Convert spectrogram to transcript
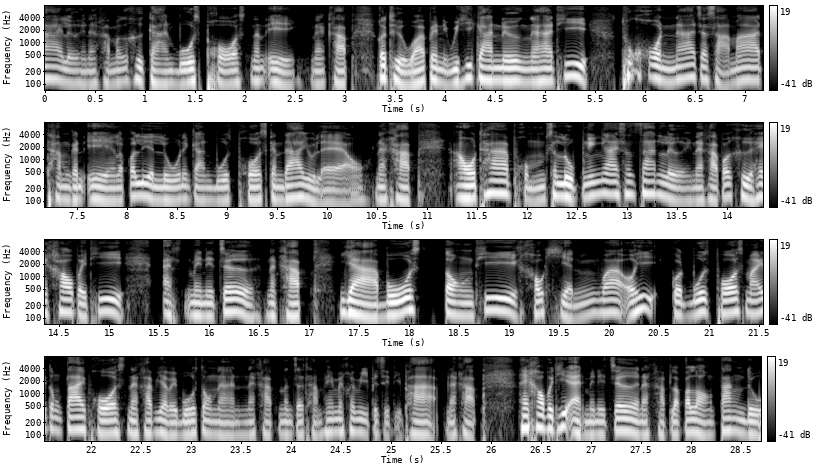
ง่ายๆเลยนะครับ มันก็คือการ boost post นั่นเองนะครับ ก็ถือว่าเป็นอีกวิธีการหนึ่งนะฮะที่ทุกคนน่าจะสามารถทำกันเอง แล้วก็เรียนรู้ในการ boost post กันได้อยู่แล้วนะครับ เอาถ้าผมสรุปง่ายๆ สั้นๆ เลยนะครับ ก็คือให้เข้าไปที่ ad manager นะครับ อย่า boost ตรงที่เขาเขียนว่าโอ้ยกด boost post ไหมตรงใต้โพสต์นะครับ อย่าไป boost ตรงนั้นนะครับ มันจะทำให้ไม่ค่อยมีประสิทธิภาพนะครับ ให้เข้าไปที่ ad manager นะครับ แล้วก็ลองตั้งดู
